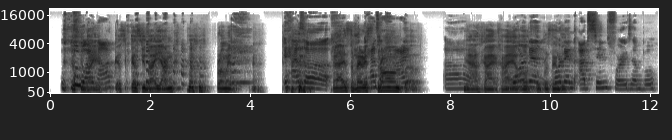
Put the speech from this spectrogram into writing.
Why die, not? Because you die young from it. It has a it's a very It has a strong, high- uh, uh, yeah, high high more alcohol than percentage. more than absinthe, for example.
